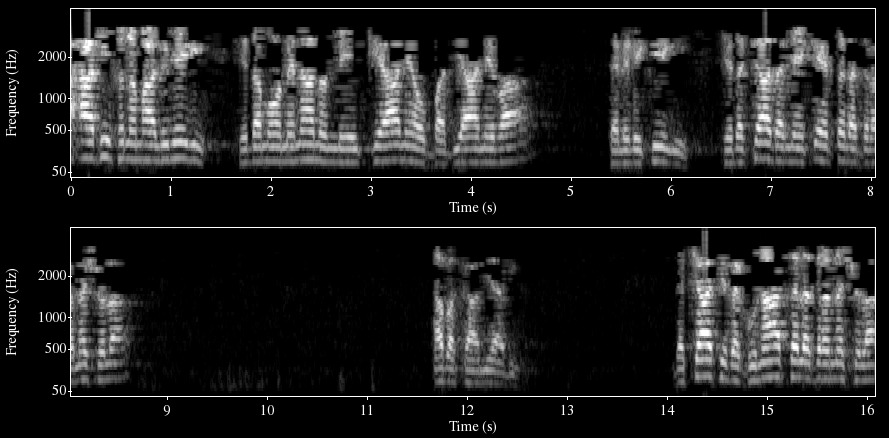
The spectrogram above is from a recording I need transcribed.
احادیثو نه معلومیږي چې د مؤمنانو نیکیانې او بدیانې به تللی کېږي چې د چا د نیکۍ تله درنه شوله هغه کامیابي د چا چې د ګناه تله درنه شوله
